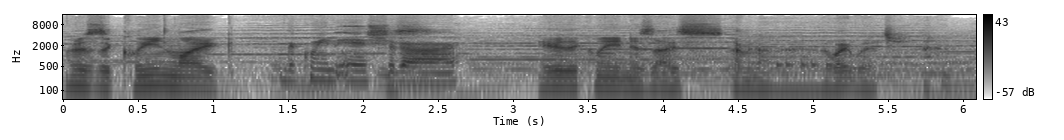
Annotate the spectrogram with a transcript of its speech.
What is the queen like? The queen is Shadar. Here the queen is ice. I mean, not the, the white witch.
